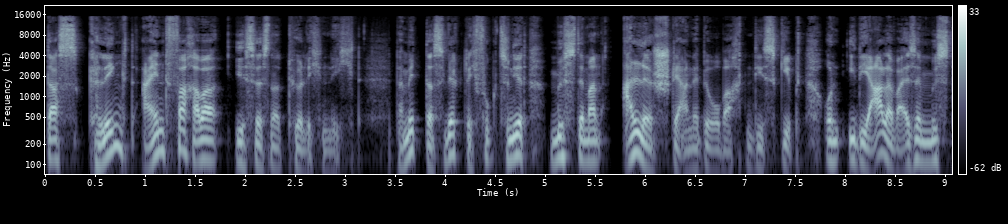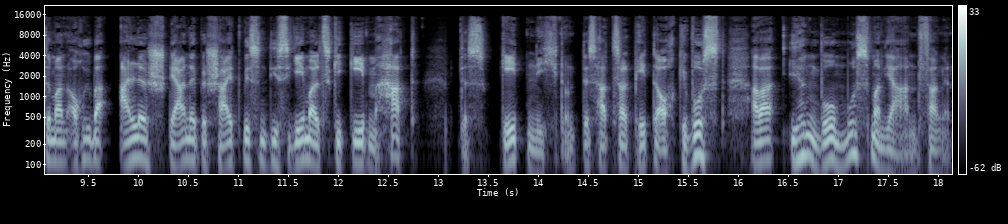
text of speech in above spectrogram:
Das klingt einfach, aber ist es natürlich nicht. Damit das wirklich funktioniert, müsste man alle Sterne beobachten, die es gibt. Und idealerweise müsste man auch über alle Sterne Bescheid wissen, die es jemals gegeben hat. Das geht nicht und das hat Salpeter auch gewusst, aber irgendwo muss man ja anfangen.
